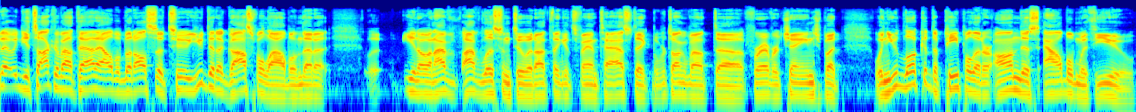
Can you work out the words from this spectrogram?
know, you talk about that album, but also too, you did a gospel album that, uh, you know, and I've I've listened to it. I think it's fantastic. But we're talking about uh, Forever Changed. But when you look at the people that are on this album with you,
